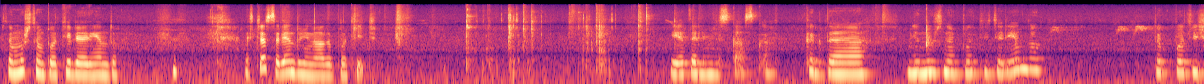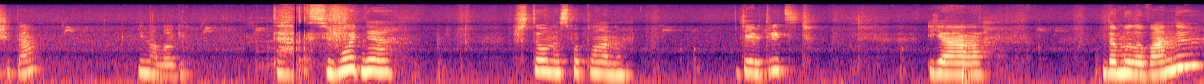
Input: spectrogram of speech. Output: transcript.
Потому что мы платили аренду. А сейчас аренду не надо платить. И это ли не сказка? Когда не нужно платить аренду, только платить счета и налоги. Так, сегодня что у нас по плану? 9.30. Я домыла ванную.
